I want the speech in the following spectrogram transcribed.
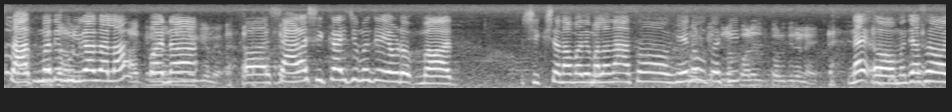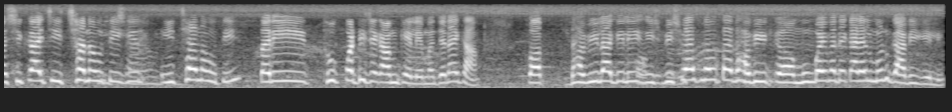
सातमध्ये मुलगा झाला पण अं, शाळा शिकायची म्हणजे एवढं अं, शिक्षणामध्ये मला ना असं हे नव्हतं की कॉलेज करू दिलं नाही. नाही अं, म्हणजे असं शिकायची इच्छा नव्हती की इच्छा नव्हती. तरी थूकपट्टीचे काम केले. म्हणजे नाही का कॉप दहावीला गेली विश- विश्वास नव्हता दहावी अं, मुंबईमध्ये काढेल म्हणून गावी गेली.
